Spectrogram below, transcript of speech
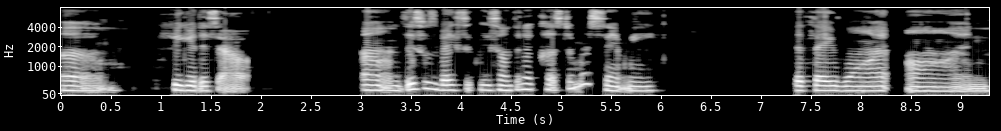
um, figure this out. Um, this was basically something a customer sent me that they want on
